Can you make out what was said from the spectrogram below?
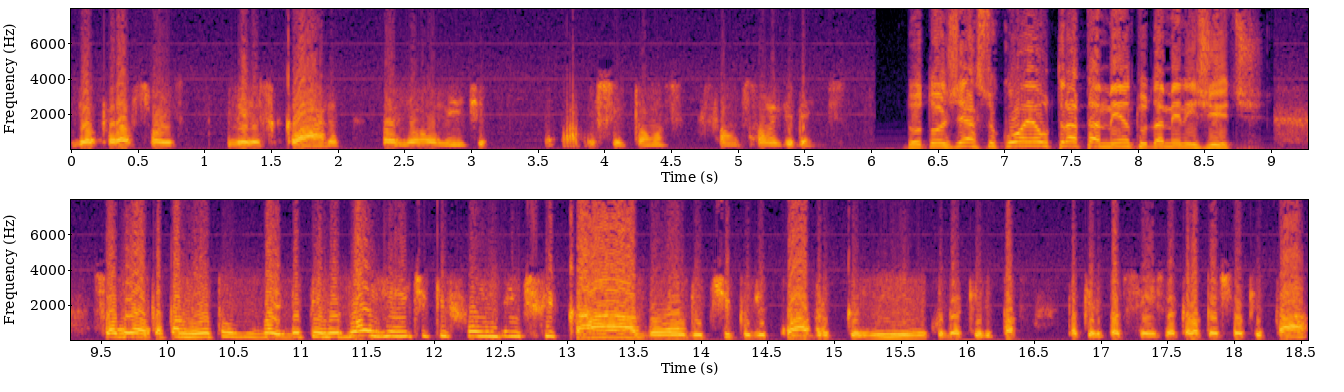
de alterações menos claras, mas normalmente os sintomas são, são evidentes. Doutor Gerson, qual é o tratamento da meningite? Sobre o tratamento vai depender do agente que foi identificado ou do tipo de quadro clínico daquele, daquele paciente, daquela pessoa que está.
